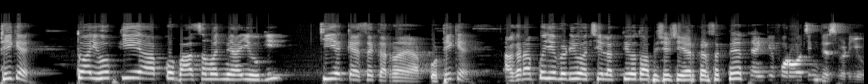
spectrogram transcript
ठीक है? तो आई होप कि आपको बात समझ में आई होगी कि ये कैसे करना है आपको। ठीक है? अगर आपको ये वीडियो अच्छी लगती हो तो आप इसे शेयर कर सकते हैं। Thank you for watching this video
